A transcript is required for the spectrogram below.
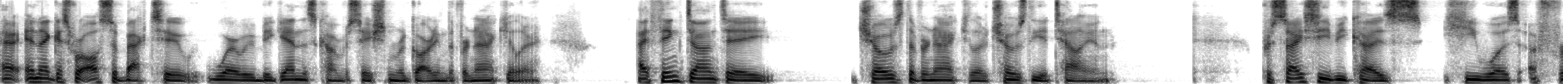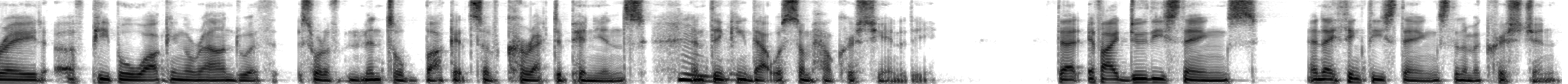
and I guess we're also back to where we began this conversation regarding the vernacular. I think Dante chose the vernacular, chose the Italian precisely because he was afraid of people walking around with sort of mental buckets of correct opinions hmm. and thinking that was somehow Christianity. That if I do these things and I think these things, then I'm a Christian.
